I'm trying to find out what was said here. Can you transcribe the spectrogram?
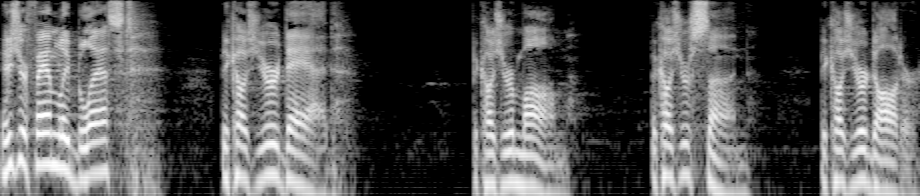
Is your family blessed because your dad, because your mom, because your son, because your daughter,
